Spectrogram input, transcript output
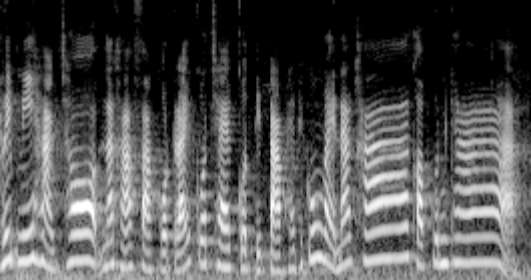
คลิปนี้หากชอบนะคะ ฝากกดไลค์กดแชร์กดติดตามให้พี่กุ้งหน่อยนะคะ ขอบคุณค่ะ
